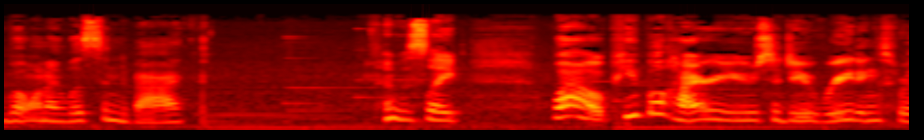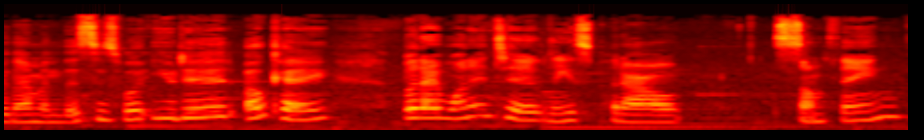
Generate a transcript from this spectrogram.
but when I listened back, I was like, wow, people hire you to do readings for them and this is what you did? Okay. But I wanted to at least put out something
